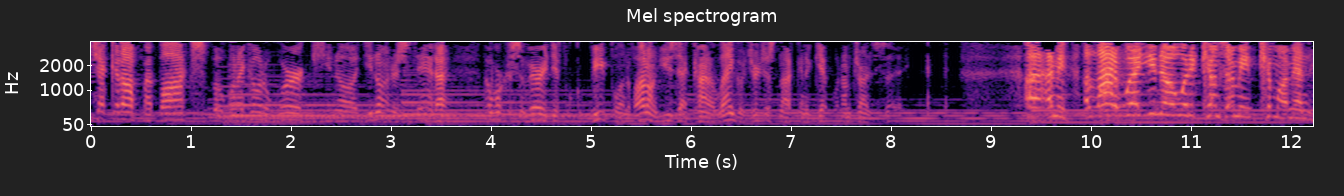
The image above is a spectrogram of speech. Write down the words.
check it off my box. But when I go to work, you know, you don't understand. I I work with some very difficult people, and if I don't use that kind of language, you're just not going to get what I'm trying to say. I mean, a lot of, well, you know, when it comes, I mean, come on, man,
